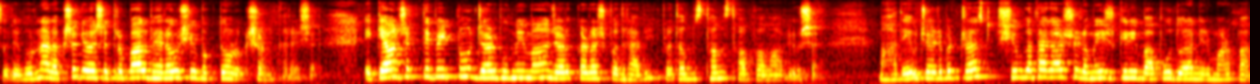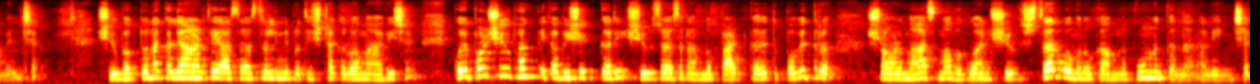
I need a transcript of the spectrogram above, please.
સૂર્યપુરના રક્ષક એવા ક્ષેત્રપાલ ભૈરવ શિવ ભક્તોનું રક્ષણ કરે છે. એકાવન શક્તિપીઠનું જળભૂમિમાં જળ કળશ પધરાવી પ્રથમ સ્તંભ સ્થાપવામાં આવ્યો છે. મહાદેવ ચેરિટેબલ ટ્રસ્ટ શિવકથાકાર શ્રી રમેશગીરી બાપુ દ્વારા નિર્માણ પામેલ છે. શિવભક્તોના કલ્યાણાર્થે આ સહસ્ત્રલિંગની પ્રતિષ્ઠા કરવામાં આવી છે. કોઈ પણ શિવ ભક્ત એક અભિષેક કરી શિવ સહસ્રનામનો પાઠ કરે તો પવિત્ર શ્રાવણ માસમાં ભગવાન શિવ સર્વ મનોકામના પૂર્ણ કરનાર આ લિંગ છે.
